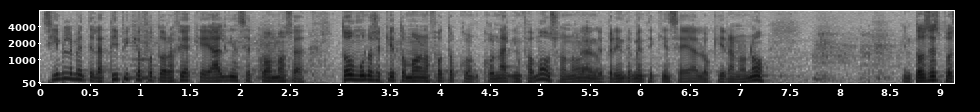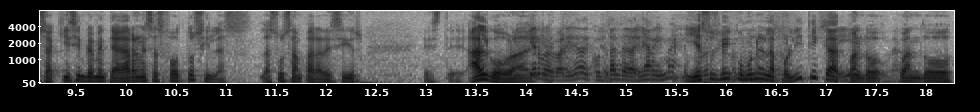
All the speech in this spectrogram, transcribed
Simplemente la típica fotografía que alguien se toma, o sea, todo el mundo se quiere tomar una foto con, con alguien famoso, ¿no? Claro. Independientemente de quién sea, lo quieran o no. Entonces, pues aquí simplemente agarran esas fotos y las, las usan para decir este, algo. cualquier barbaridad con tal de dañar imagen. Y eso es bien común en la política. Sí, cuando, claro. cuando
